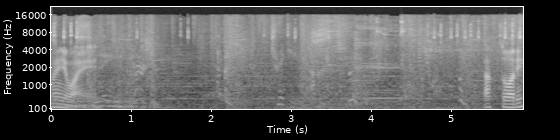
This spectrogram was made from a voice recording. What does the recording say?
ไม่ไหวรักตัวดิ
